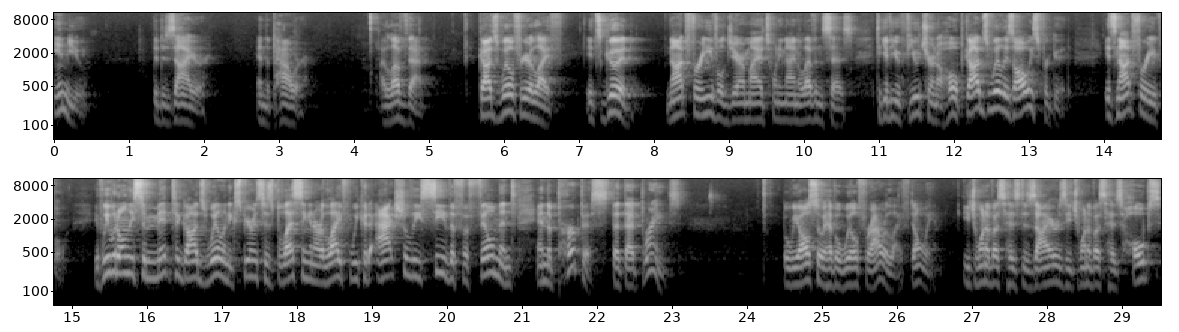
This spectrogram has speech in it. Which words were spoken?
in you the desire and the power. I love that. God's will for your life. It's good not for evil, Jeremiah 29 11 says, to give you a future and a hope. God's will is always for good, it's not for evil. If we would only submit to God's will and experience His blessing in our life, we could actually see the fulfillment and the purpose that that brings. But we also have a will for our life, don't we? Each one of us has desires. Each one of us has hopes,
